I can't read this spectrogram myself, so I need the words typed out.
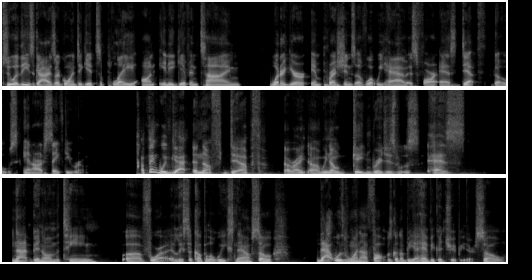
two of these guys are going to get to play on any given time. What are your impressions of what we have as far as depth goes in our safety room? I think we've got enough depth. All right. Uh, we know Caden Bridges was has not been on the team uh, for at least a couple of weeks now. So that was one I thought was going to be a heavy contributor. So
